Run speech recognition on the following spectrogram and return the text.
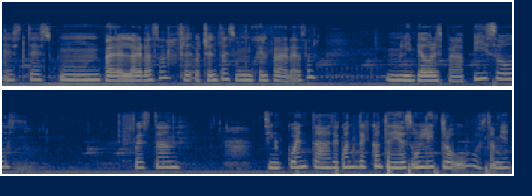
Este es un para la grasa. 80 es un gel para grasa. Limpiadores para pisos. Cuestan 50. ¿De, cuánto, qué contenido es? Un litro. Uh, están bien.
